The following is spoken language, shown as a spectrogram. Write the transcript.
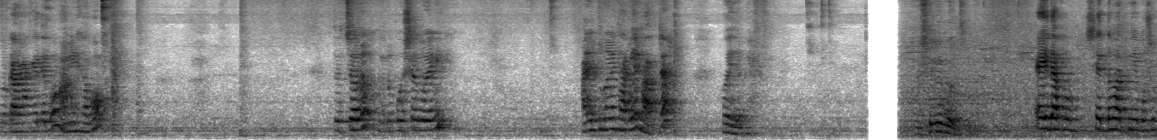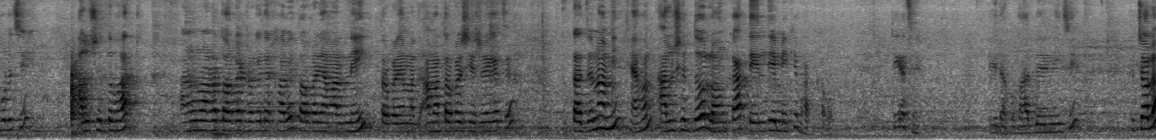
ওর কাকাকে দেবো আমি খাব। তো চলো এগুলো পরিষ্কার করে নিই। আর একটুখানি থাকলে ভাতটা হয়ে যাবে। বলছি এই দেখো সেদ্ধ ভাত নিয়ে বসে পড়েছি। আলু সেদ্ধ ভাত। আর ওনারা তরকারি টরকারিতে খাবে তরকারি আমার নেই তরকারি আমার আমার তরকারি শেষ হয়ে গেছে। তো তার জন্য আমি এখন আলু সেদ্ধ লঙ্কা তেল দিয়ে মেখে ভাত খাব। ঠিক আছে? এই দেখো ভাত বেড়ে নিয়েছি। তো চলো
